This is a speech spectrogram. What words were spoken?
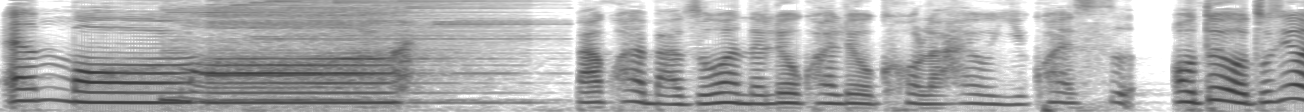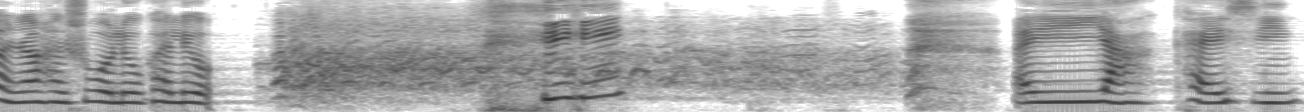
And more。快把昨晚的六块六扣了，还有一块四。哦，对哦，昨天晚上还输我六块六。嘿嘿，哎呀，开心，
